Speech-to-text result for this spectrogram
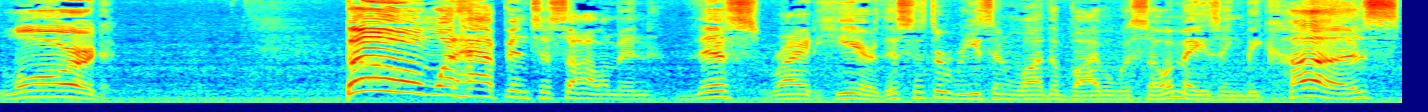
Lord. Boom! What happened to Solomon? This right here. This is the reason why the Bible was so amazing because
